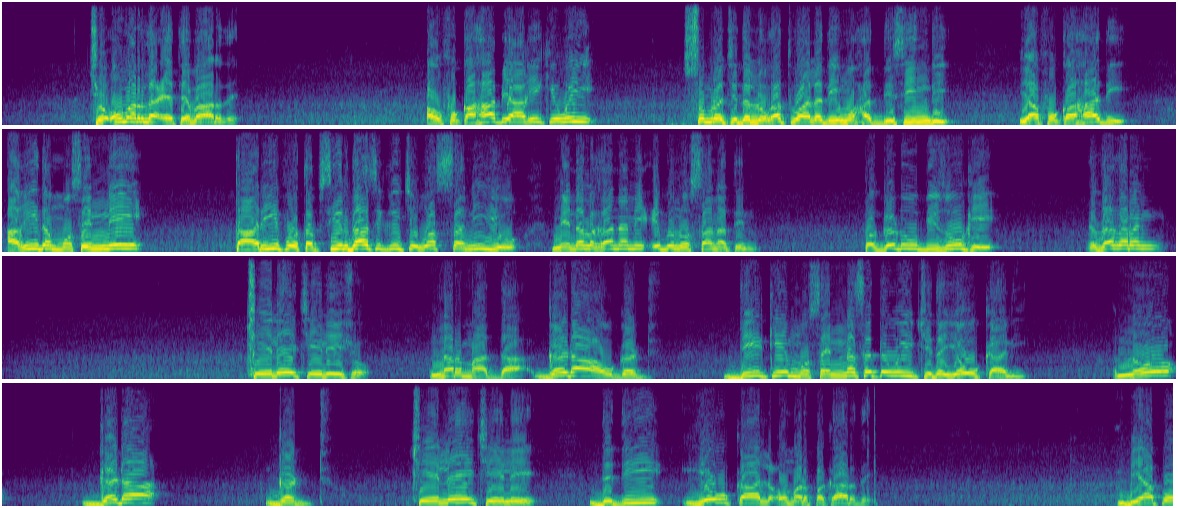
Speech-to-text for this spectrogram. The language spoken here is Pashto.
چې عمر له اعتبار دی او فقها بیا هغه کې وی څومره چې د لغت والدي محدثین دي یا فقها دي هغه د مسنه تعریف او تفسیر داسې کوي چې وسنیو من الغنم ابن سنتن په ګډو بيزو کې دغه رنګ چیلې چیلې شو نر ماده ګډه او ګډ دې کې مسنسه ته وي چې د یو کالی نو ګډه ګډ چیلې چیلې د دې یو کال عمر پکار دی بیا په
